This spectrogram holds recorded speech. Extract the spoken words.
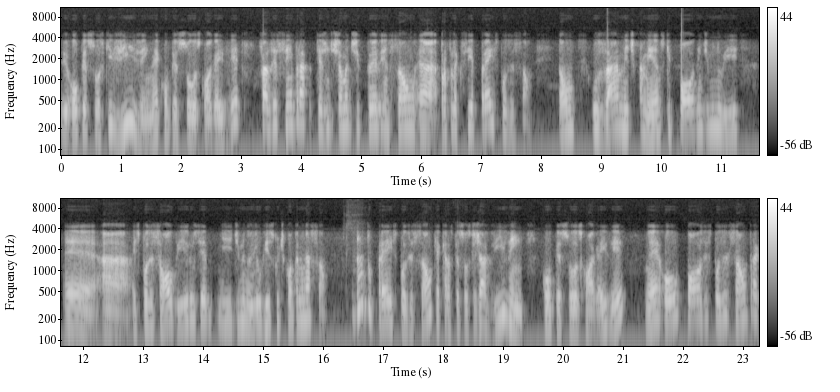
eh, ou pessoas que vivem, né, com pessoas com HIV, fazer sempre a que a gente chama de prevenção, a profilaxia pré-exposição. Então, usar medicamentos que podem diminuir eh, a exposição ao vírus e, e diminuir o risco de contaminação tanto pré-exposição, que é aquelas pessoas que já vivem com pessoas com HIV, né, ou pós-exposição para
